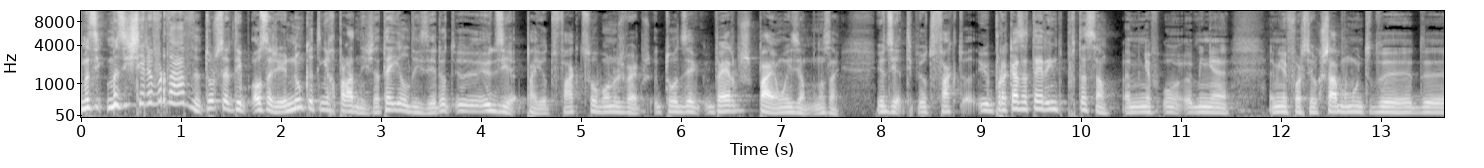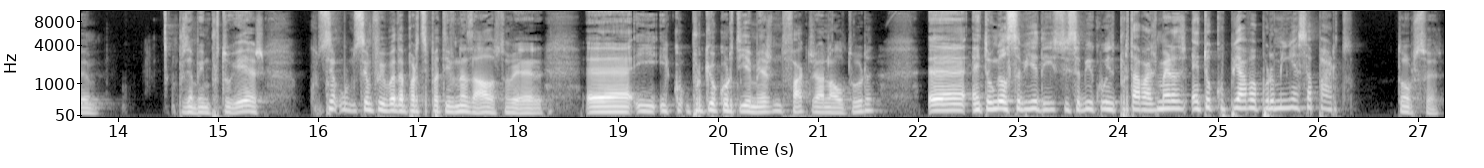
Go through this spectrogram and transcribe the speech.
mas, mas isto era verdade. Estou a tipo, ou seja, eu nunca tinha reparado nisto. Até ele dizer, eu, eu, eu dizia, pá, eu de facto sou bom nos verbos. Estou a dizer verbos, pá, é um exemplo, não sei. Eu dizia, tipo, eu de facto, eu por acaso até era interpretação, a minha, a minha, a minha força. Eu gostava muito de, de por exemplo, em português, sempre, sempre fui bem participativo nas aulas, estão a ver? Uh, e, e, porque eu curtia mesmo, de facto, já na altura. Uh, então ele sabia disso e sabia que eu interpretava as merdas, então copiava por mim essa parte. Estão a perceber?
